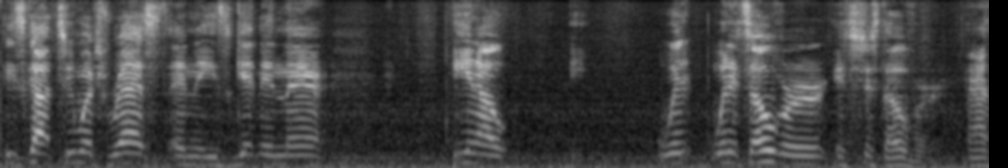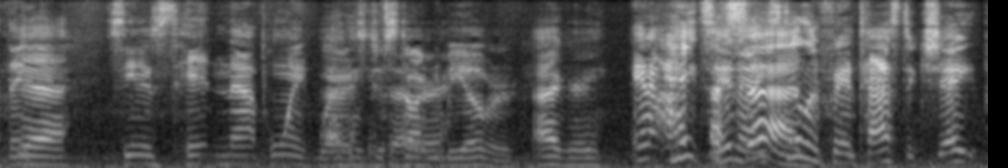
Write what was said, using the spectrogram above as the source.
He's got too much rest, and he's getting in there. You know, when when it's over, it's just over. And I think Yeah. Cena's hitting that point where it's just it's starting over. to be over. I agree. And I hate saying That's that. He's still in fantastic shape.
